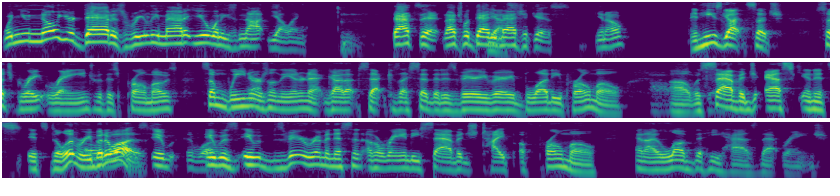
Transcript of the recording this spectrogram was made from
when you know your dad is really mad at you when he's not yelling. That's it. That's what Daddy Yes. Magic is. You know. and he's got such such great range with his promos. Some wieners on the internet got upset because I said that his very very bloody promo uh, was savage esque in its its delivery, Oh, but it was. was. it It it was it was very reminiscent of a Randy Savage type of promo, and I love that he has that range.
